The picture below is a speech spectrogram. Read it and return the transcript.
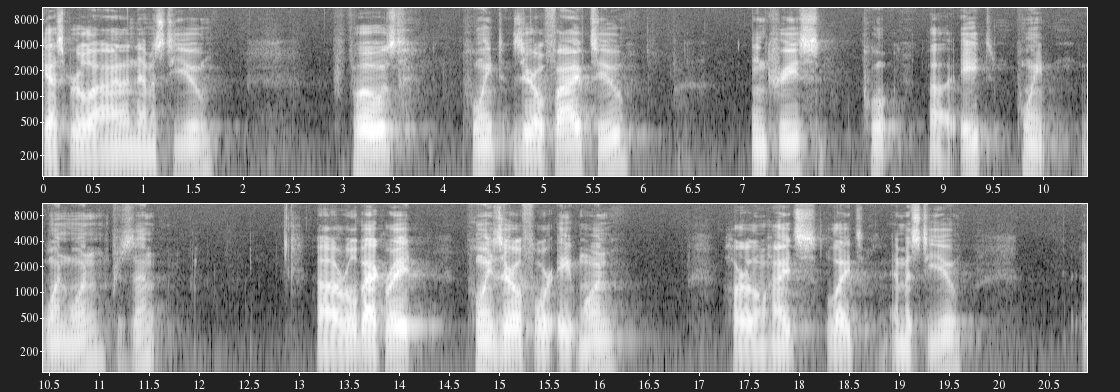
Gasparilla Island, MSTU, proposed point zero five two, increase po- uh. Uh, rollback rate, point zero four eight one. Harlem Heights Light MSTU, uh,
